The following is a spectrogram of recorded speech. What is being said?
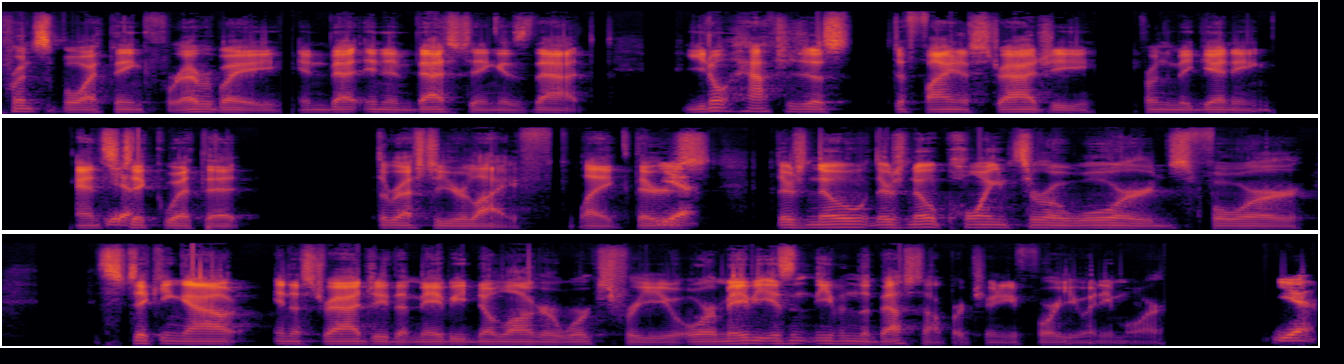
principle I think for everybody in in investing is that you don't have to just define a strategy from the beginning and yeah. stick with it the rest of your life. Like there's yeah. there's no there's no points or awards for sticking out in a strategy that maybe no longer works for you or maybe isn't even the best opportunity for you anymore. Yeah.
